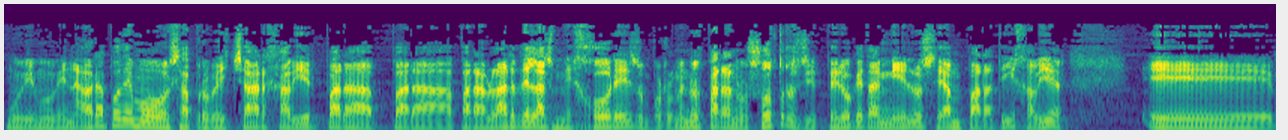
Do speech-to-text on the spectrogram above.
Muy bien, muy bien. Ahora podemos aprovechar, Javier, para, para, para hablar de las mejores, o por lo menos para nosotros, y espero que también lo sean para ti, Javier. Eh,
